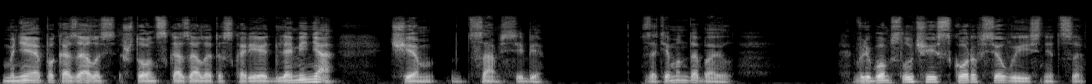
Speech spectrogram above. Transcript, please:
Мне показалось, что он сказал это скорее для меня, чем сам себе. Затем он добавил, «В любом случае скоро все выяснится.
